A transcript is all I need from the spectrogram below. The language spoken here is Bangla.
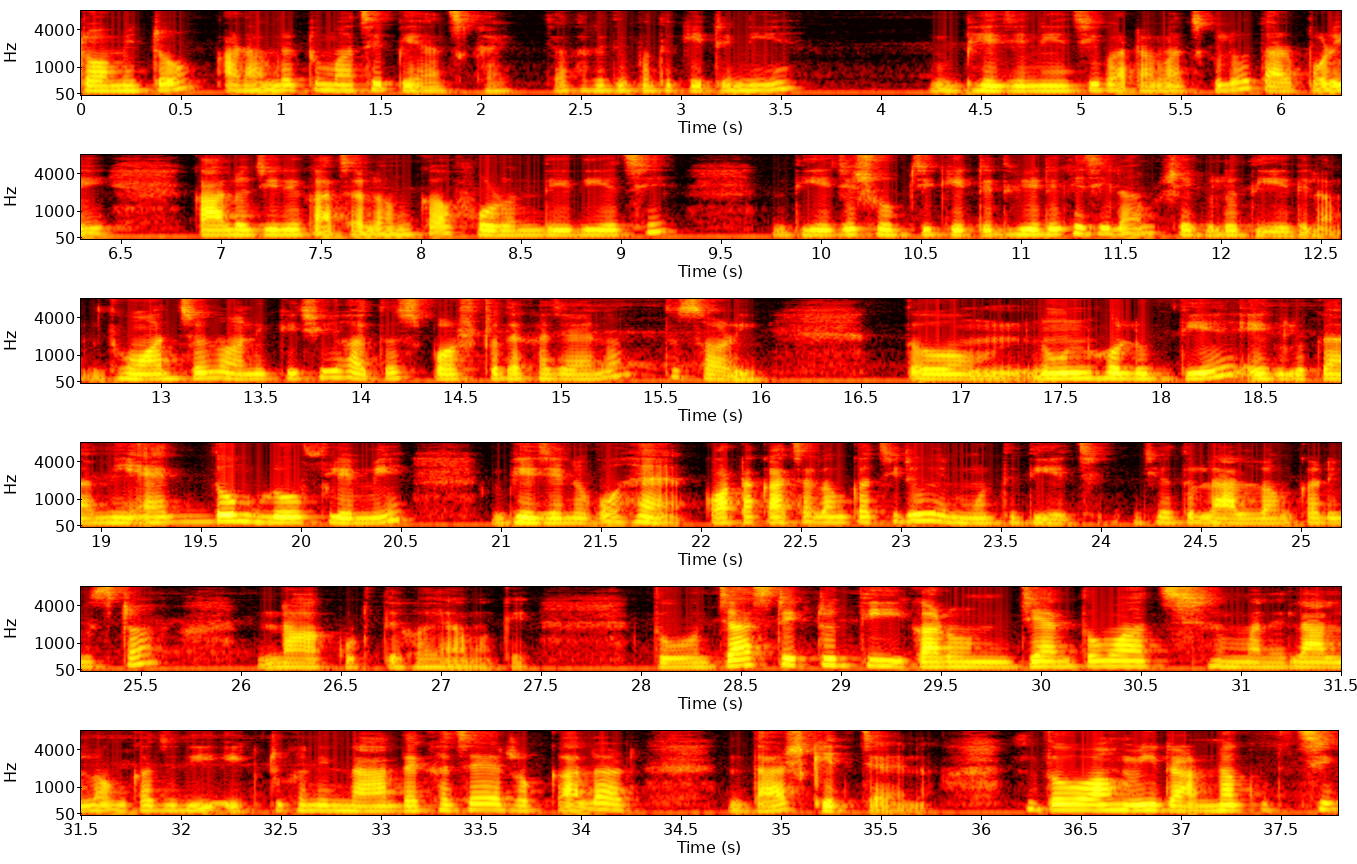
টমেটো আর আমরা একটু মাছে পেঁয়াজ খাই। যথারীতি মতো কেটে নিয়ে ভেজে নিয়েছি বাটা মাছগুলো। তারপরে কালো জিরে, কাঁচা লঙ্কা ফোড়ন দিয়ে দিয়েছি। দিয়ে যে সবজি কেটে ধুয়ে রেখেছিলাম সেগুলো দিয়ে দিলাম। ধোঁয়ার জন্য অনেক কিছুই হয়তো স্পষ্ট দেখা যায় না, তো সরি তো নুন, হলুদ দিয়ে এগুলোকে আমি একদম লো ফ্লেমে ভেজে নেব। হ্যাঁ কটা কাঁচা লঙ্কা চিরেও এর মধ্যে দিয়েছি। যেহেতু লাল লঙ্কার ইউজটা না করতে হয় আমাকে। তো জাস্ট একটু দিই। কারণ জ্যান্ত মাছ মানে লাল লঙ্কা যদি একটুখানি না দেখা যায় আর কালার দাস খেতে চায় না। তো আমি রান্না করছি।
